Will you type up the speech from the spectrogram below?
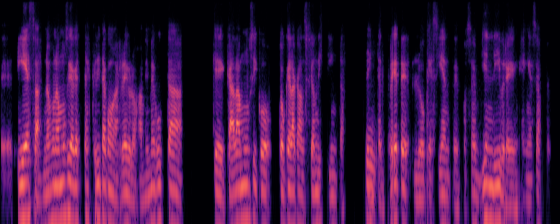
eh, pieza, no es una música que está escrita con arreglos. A mí me gusta que cada músico toque la canción distinta, interprete lo que siente. Entonces, bien libre en, en ese aspecto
